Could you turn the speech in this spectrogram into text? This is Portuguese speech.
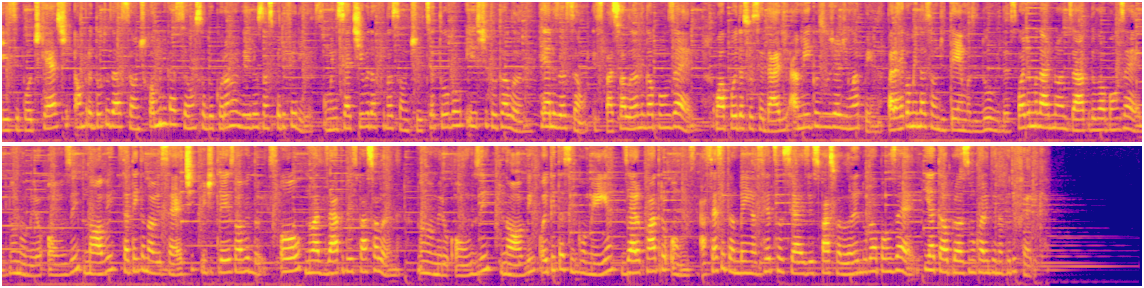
Esse podcast é um produto da ação de comunicação sobre o coronavírus nas periferias, uma iniciativa da Fundação Tite Setúbal e Instituto Alana. Realização: Espaço Alana e Galpão ZL, com apoio da Sociedade Amigos do Jardim La Pena. Para recomendação de temas e dúvidas, pode mandar no WhatsApp do Galpão ZL, no número 11 9 797 2392, ou no WhatsApp do Espaço Alana, no número 11 9 856 0411. Acesse também as redes sociais do Espaço e do Galpão ZL. E até o próximo Quarentena Periférica.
